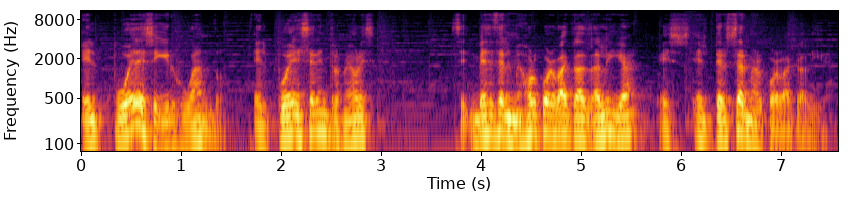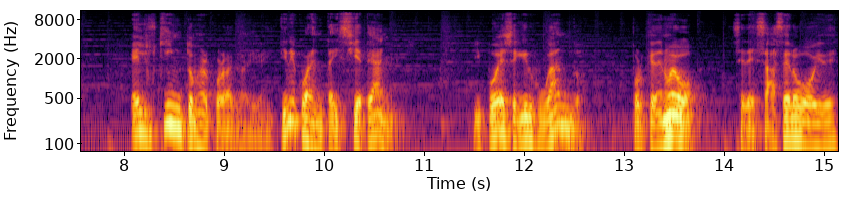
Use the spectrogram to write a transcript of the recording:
él puede seguir jugando. Él puede ser entre los mejores. En vez de ser el mejor quarterback de la, liga, es el tercer mejor quarterback de la liga. El quinto mejor quarterback de la liga. Y tiene 47 años. Y puede seguir jugando. Porque de nuevo, se deshace el ovoide.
